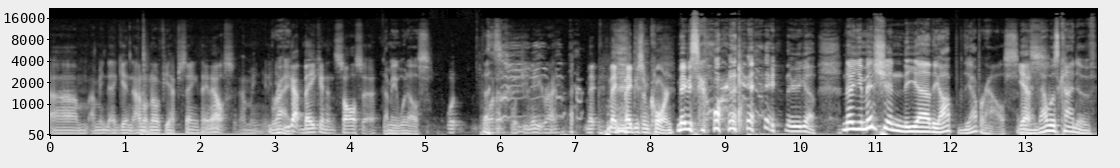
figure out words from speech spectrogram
Um, I mean, again, I don't know if you have to say anything else. I mean, Right. you got bacon and salsa. I mean, what else? What, what else would you need, right? maybe, maybe some corn. Maybe some corn. there you go. No, you mentioned the uh, the op- the opera house. Yes. and that was kind of.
